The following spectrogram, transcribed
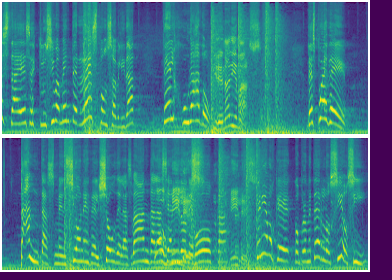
Esta es exclusivamente responsabilidad del jurado. Y de nadie más. Después de tantas menciones del show de las vándalas, Oh, se han ido de boca. Miles. Teníamos que comprometerlos sí o sí.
